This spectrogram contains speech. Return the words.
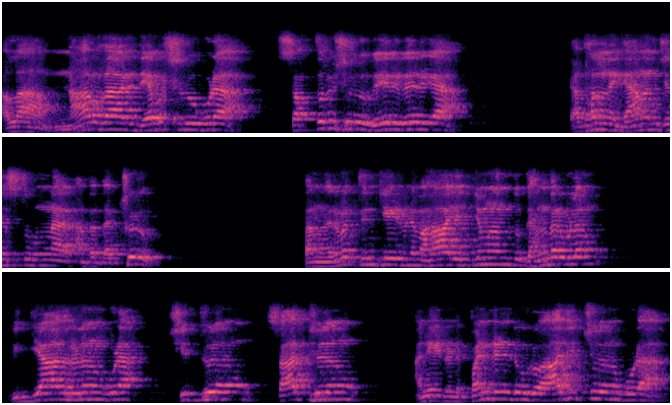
అలా నారదాది దేవర్షులు కూడా సప్త ఋషులు వేరు వేరుగా కథల్ని గానం చేస్తూ ఉన్నారు. అంత దక్షుడు. తను నిర్వర్తించేటువంటి మహాయజ్ఞమునందు గంధర్వులను విద్యాధులను కూడా సిద్ధులను సాధ్యులను అనేటువంటి పన్నెండుగురు ఆదిత్యులను కూడా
